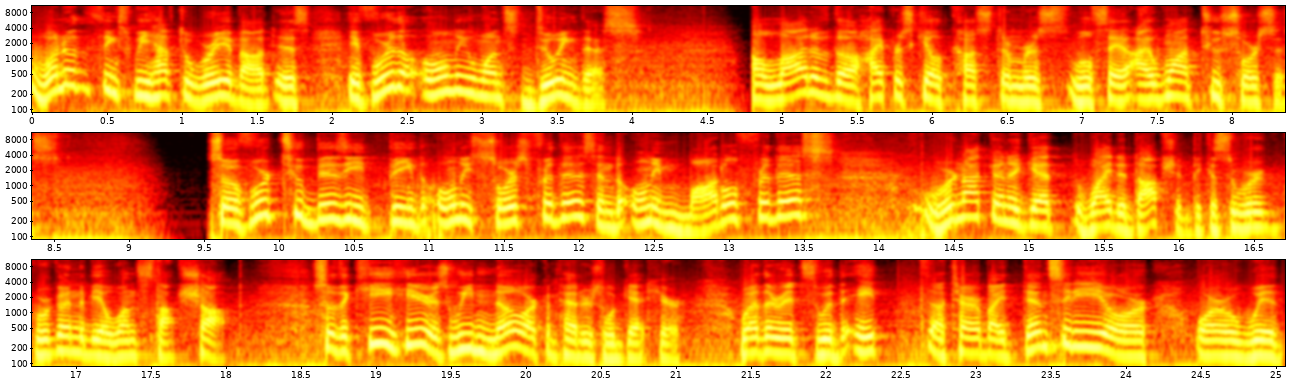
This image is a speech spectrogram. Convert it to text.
one of the things we have to worry about is if we're the only ones doing this, a lot of the hyperscale customers will say, I want two sources. So if we're too busy being the only source for this and the only model for this, we're not going to get wide adoption because we're, we're going to be a one-stop shop. So the key here is we know our competitors will get here, whether it's with eight uh, terabyte density or or with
